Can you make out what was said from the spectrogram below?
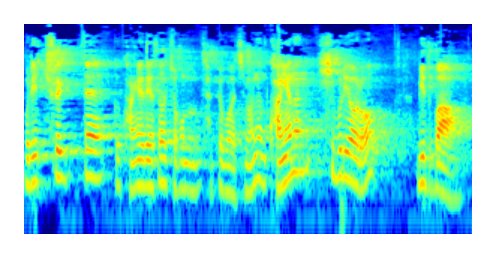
우리 출애굽 때 그 광야에 대해서 조금 살펴보았지만은 광야는 히브리어로 미드바,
